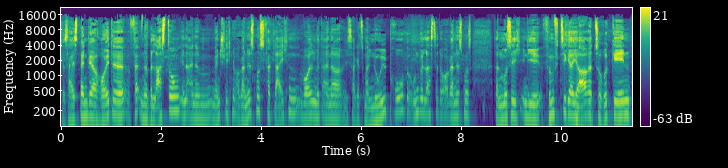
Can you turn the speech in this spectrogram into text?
Das heißt, wenn wir heute eine Belastung in einem menschlichen Organismus vergleichen wollen mit einer, ich sage jetzt mal Nullprobe, unbelasteter Organismus, dann muss ich in die 50er Jahre zurückgehen,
